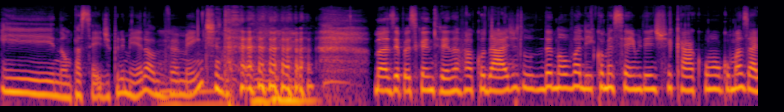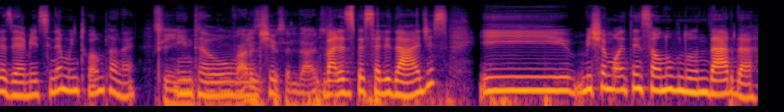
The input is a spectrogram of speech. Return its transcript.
E não passei de primeira, obviamente, Uhum. né? Mas depois que eu entrei na faculdade, de novo ali comecei a me identificar com algumas áreas. E a medicina é muito ampla, né? Sim, Então, tem várias gente- especialidades. várias especialidades e me chamou a atenção no, no andar da,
